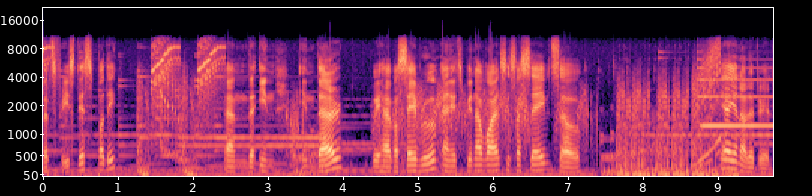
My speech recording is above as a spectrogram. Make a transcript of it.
Let's freeze this buddy and in in there we have a save room and it's been a while since I saved so yeah you know the drill.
